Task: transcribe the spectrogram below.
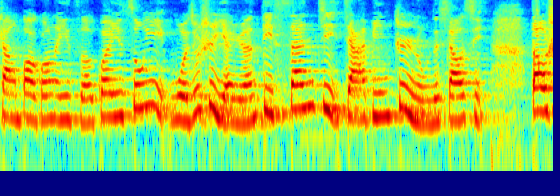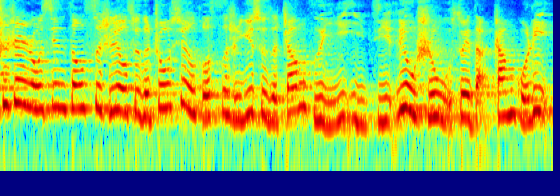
上曝光了一则关于综艺《我就是演员》第三季嘉宾阵容的消息，导师阵容新增四十六岁的周迅和四十一岁的章子怡，以及六十五岁的张国立。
